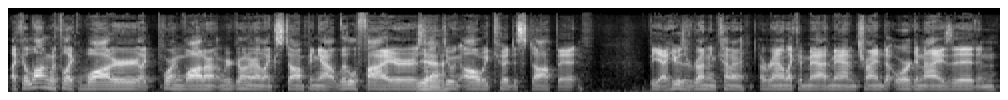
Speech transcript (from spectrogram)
Like along with like water, like pouring water on. We were going around like stomping out little fires, Yeah. like doing all we could to stop it. But yeah, he was running kind of around like a madman, trying to organize it and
